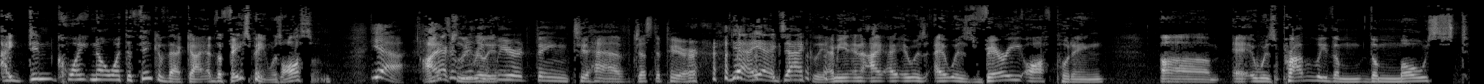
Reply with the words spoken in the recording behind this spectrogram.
I didn't quite know what to think of that guy. The face paint was awesome. Yeah, I it's actually a really, really- weird thing to have just appear. yeah, yeah, exactly. I mean, and I, I it was it was very off putting. Um, it was probably the the most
